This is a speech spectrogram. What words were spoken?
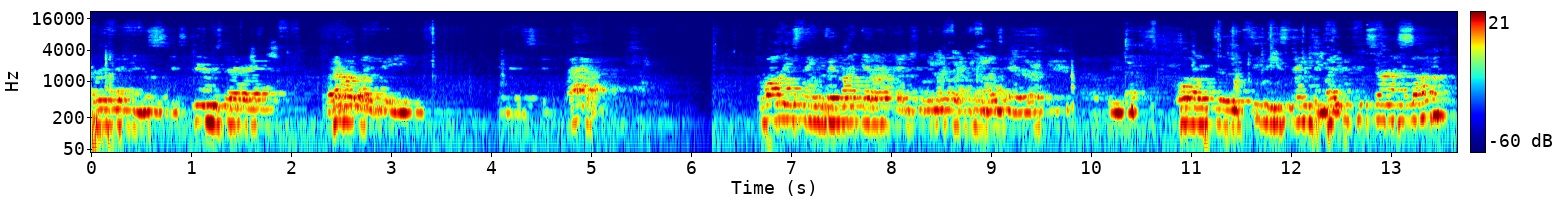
Everything is, is doomsday, whatever it might be, it is it's bad. So all these things, they might get our attention, we might recognize error. I believe that's to see these things. They might concern us some.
